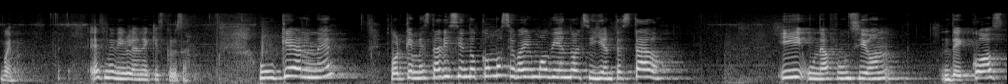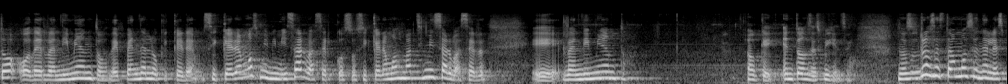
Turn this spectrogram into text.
bueno, es medible en X cruza. Un kernel, porque me está diciendo cómo se va a ir moviendo al siguiente estado. Y una función de costo o de rendimiento, depende de lo que queremos. Si queremos minimizar va a ser costo, si queremos maximizar va a ser eh, rendimiento. Ok, entonces fíjense, nosotros estamos en el,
